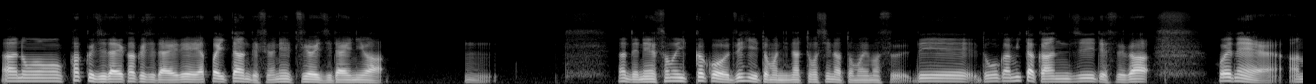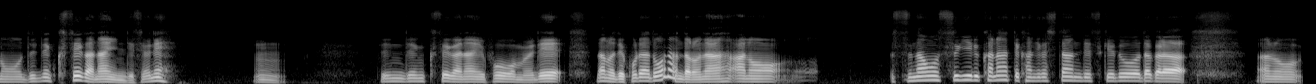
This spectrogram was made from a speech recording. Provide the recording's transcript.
あのー、各時代各時代でやっぱりいたんですよね、強い時代には。うん。なんでね、その一角をぜひともになってほしいなと思います。で、動画見た感じですが、これね、あの、全然癖がないんですよね。うん。全然癖がないフォームで、なのでこれはどうなんだろうな。あの、素直すぎるかなって感じがしたんですけど、だから、あの、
